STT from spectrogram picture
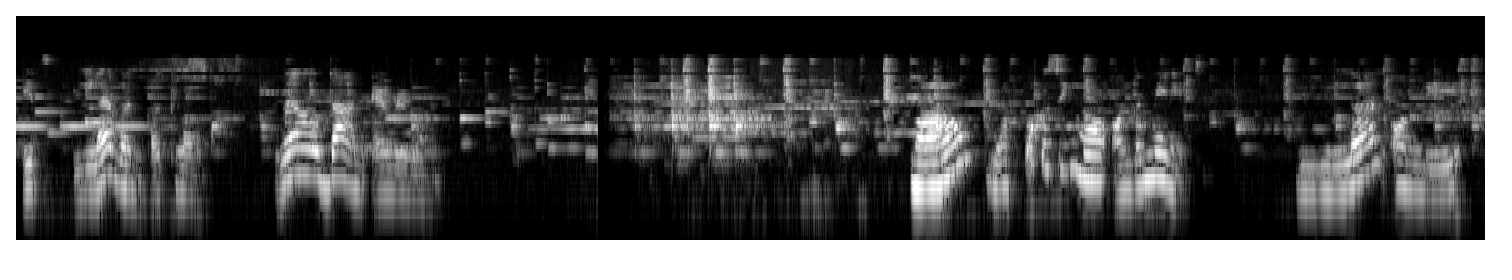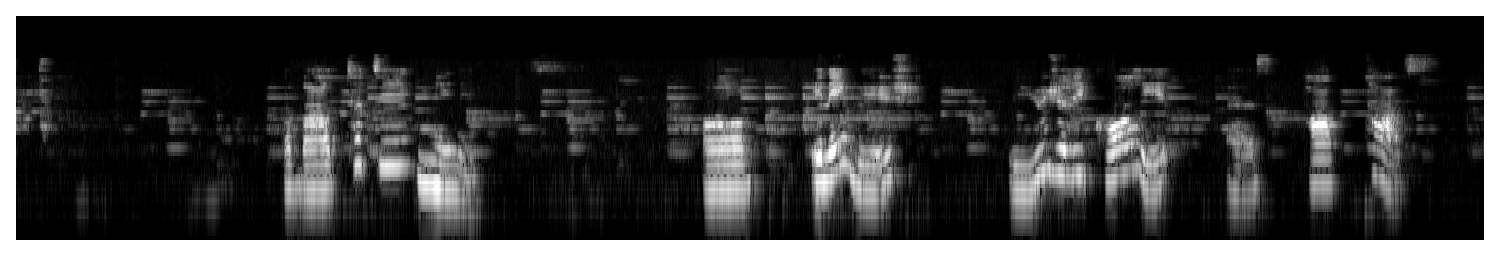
It's 11 o'clock. Well done, everyone. Now, we are focusing more on the minute. We will learn only about 30 minutes. Or in English, we usually call it as half past.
